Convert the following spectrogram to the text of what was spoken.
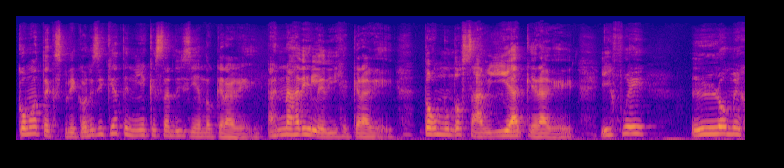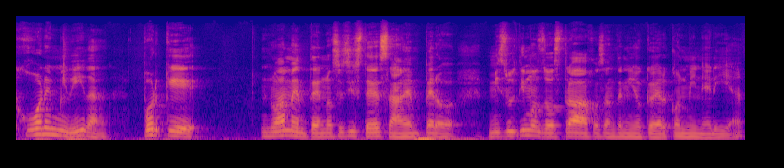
¿Cómo te explico? Ni siquiera tenía que estar diciendo que era gay. A nadie le dije que era gay. Todo el mundo sabía que era gay. Y fue lo mejor en mi vida. Porque, nuevamente, no sé si ustedes saben, pero mis últimos dos trabajos han tenido que ver con minería.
